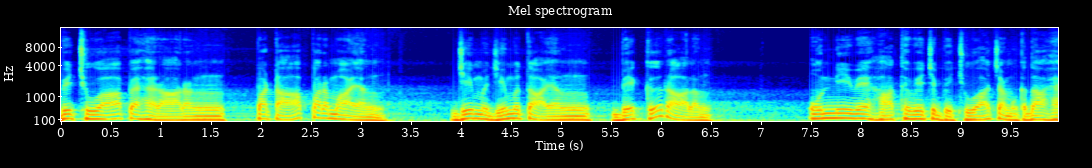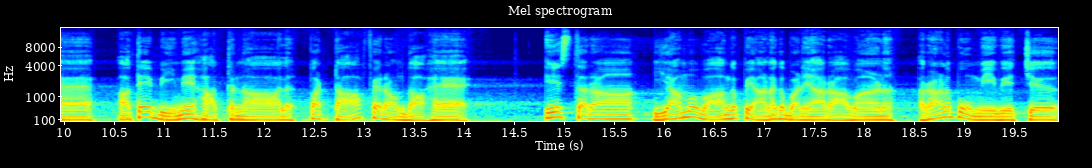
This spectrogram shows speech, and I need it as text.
ਵਿਛੂਆ ਪਹਿਰਾਰੰ, ਪਟਾ ਪਰਮਾਯੰ। ਜਿਮ ਜਿਮ ਤਾਯੰ, ਬਿਕ ਰਾਲੰ। 19ਵੇਂ ਹੱਥ ਵਿੱਚ ਵਿਛੂਆ ਚਮਕਦਾ ਹੈ ਅਤੇ 20ਵੇਂ ਹੱਥ ਨਾਲ ਪੱਟਾ ਫੇਰਾਉਂਦਾ ਹੈ। ਇਸ ਤਰ੍ਹਾਂ ਯਮ ਵਾਂਗ ਭਿਆਨਕ ਬਣਿਆ ਰਾਵਣ ਰਣ ਭੂਮੀ ਵਿੱਚ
